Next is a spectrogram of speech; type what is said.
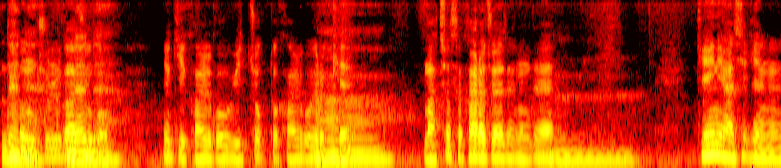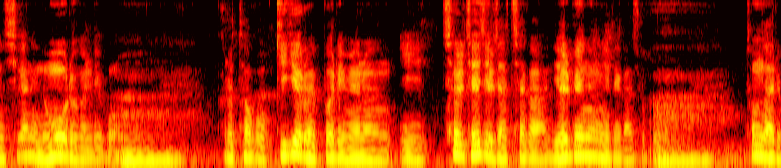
네네. 손줄 가지고 네네. 여기 갈고 위쪽도 갈고 이렇게 아, 맞춰서 갈아줘야 되는데 음, 개인이 하시기에는 시간이 너무 오래 걸리고 음, 그렇다고 기계로 해버리면은 이 철 재질 자체가 열 변형이 돼가지고 아, 톱날이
